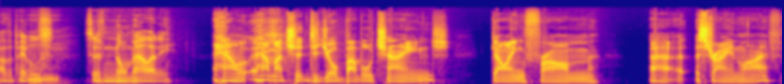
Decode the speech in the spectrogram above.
other people's Mm. sort of normality. How how much did your bubble change going from uh, Australian life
